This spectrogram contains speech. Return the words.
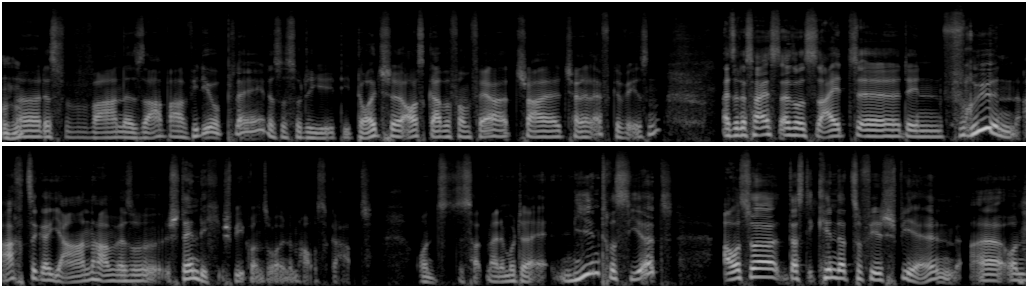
Mhm. Äh, das war eine Saba Videoplay, das ist so die, die deutsche Ausgabe vom Fairchild Channel F gewesen. Also das heißt also seit äh, den frühen 80er Jahren haben wir so ständig Spielkonsolen im Haus gehabt. Und das hat meine Mutter nie interessiert. außer dass die Kinder zu viel spielen äh, und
